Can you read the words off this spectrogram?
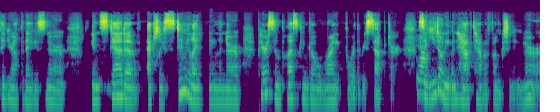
figure out the vagus nerve. Instead of actually stimulating the nerve, Parasym Plus can go right for the receptor. Yeah. So you don't even have to have a functioning nerve.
